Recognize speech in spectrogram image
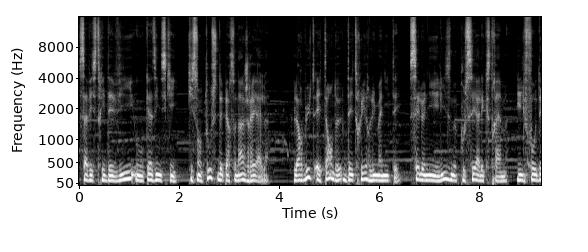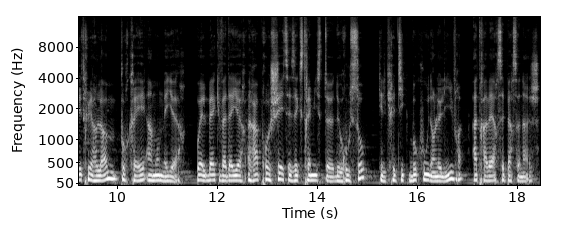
Savistri Devi ou Kaczynski, qui sont tous des personnages réels. Leur but étant de détruire l'humanité. C'est le nihilisme poussé à l'extrême. Il faut détruire l'homme pour créer un monde meilleur. Welbeck va d'ailleurs rapprocher ces extrémistes de Rousseau, qu'il critique beaucoup dans le livre, à travers ses personnages.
